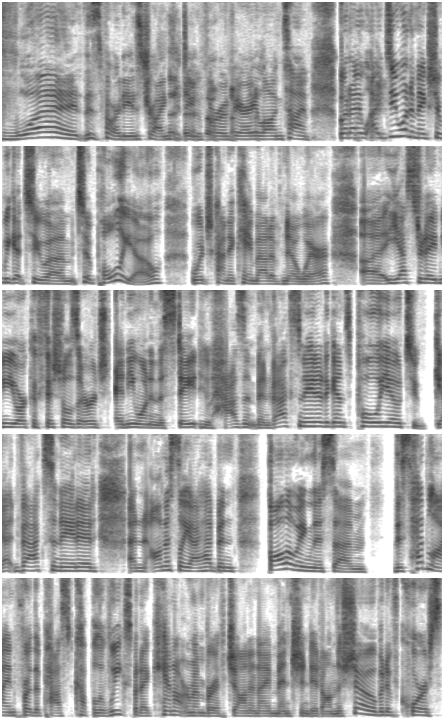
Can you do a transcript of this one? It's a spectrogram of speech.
what this party is trying to do for a very long time. But I, I do want to make sure we get to um, to polio, which kind of came out of nowhere. Uh, yesterday, New York officials urged anyone in the state who hasn't been vaccinated against polio to get vaccinated. And honestly, I had been following this. Um, this headline for the past couple of weeks, but I cannot remember if John and I mentioned it on the show. But of course,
